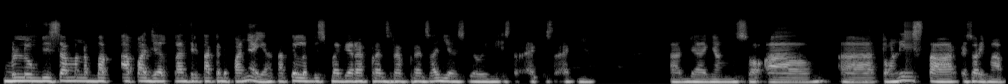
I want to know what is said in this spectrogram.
belum bisa menebak apa jalan cerita ke depannya ya, tapi lebih sebagai reference-reference saja sejauh ini Easter egg Easter egg-nya. Ada yang soal uh, Tony Stark, eh sorry maaf,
